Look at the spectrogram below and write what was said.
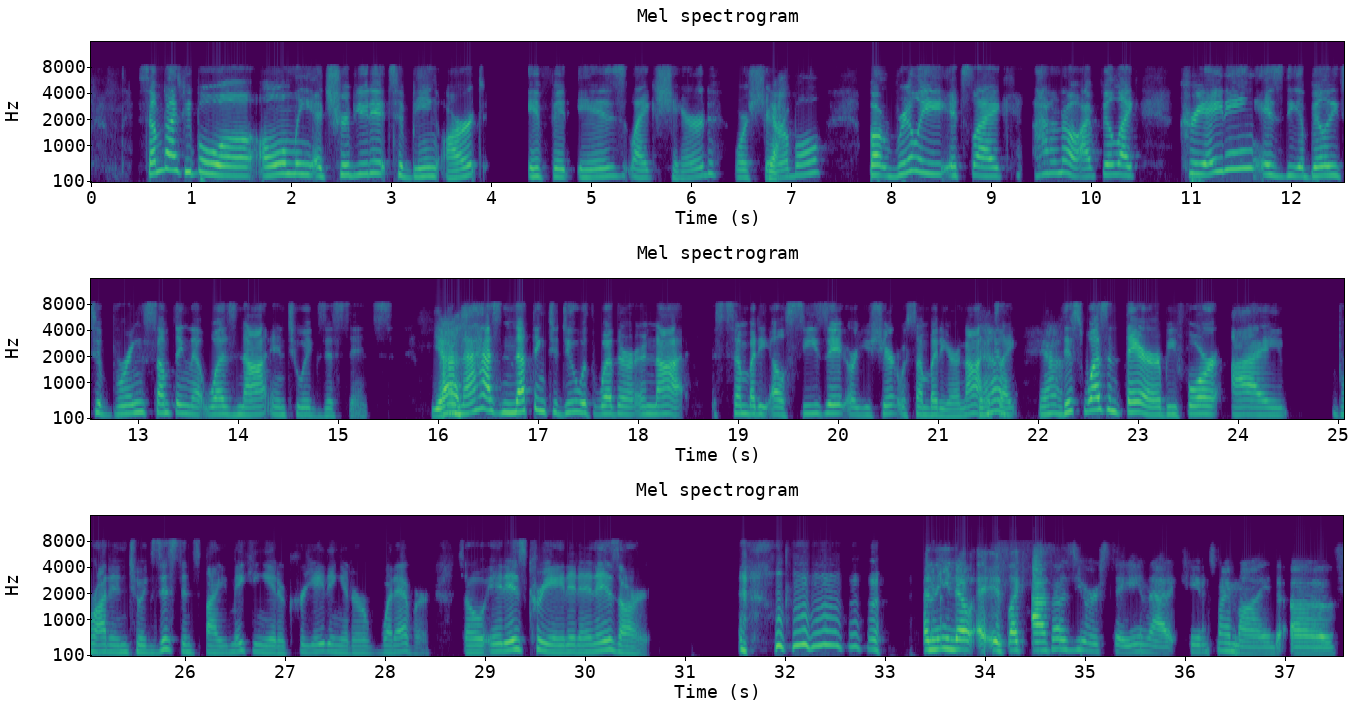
sometimes people will only attribute it to being art if it is like shared or shareable. Yeah. But really, it's like, I don't know. I feel like creating is the ability to bring something that was not into existence. Yes. And that has nothing to do with whether or not somebody else sees it or you share it with somebody or not. Yeah, it's like, yeah, this wasn't there before I brought it into existence by making it or creating it or whatever. So it is created and it is art. and you know, it's like as as you were saying that, it came to my mind of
